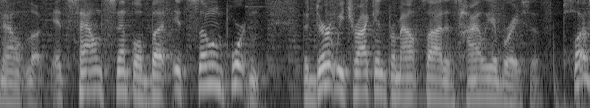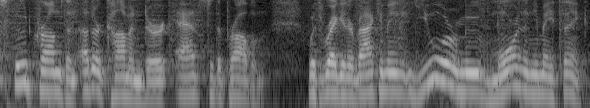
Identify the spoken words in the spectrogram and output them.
Now, look, it sounds simple, but it's so important. The dirt we track in from outside is highly abrasive. Plus, food crumbs and other common dirt adds to the problem. With regular vacuuming, you will remove more than you may think.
